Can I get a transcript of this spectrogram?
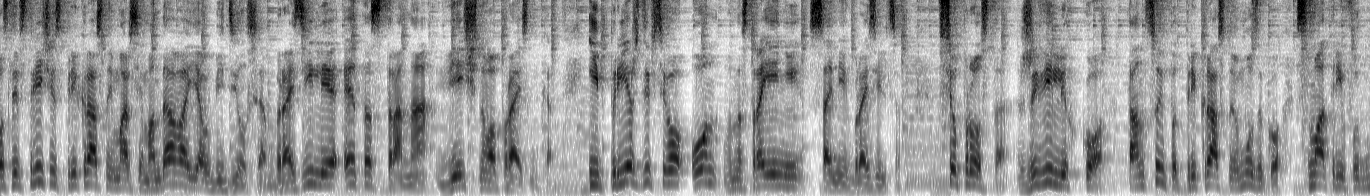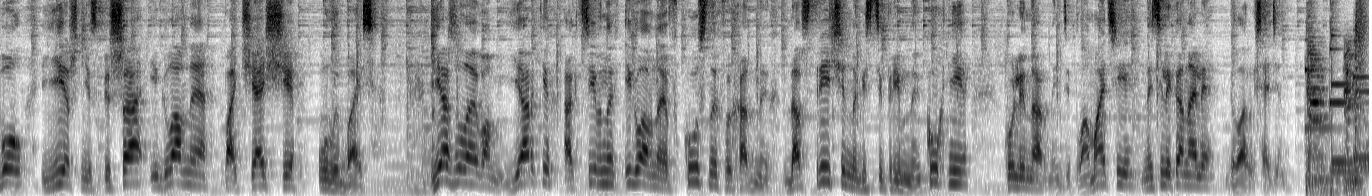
После встречи с прекрасной Марси Мандава я убедился, Бразилия – это страна вечного праздника. И прежде всего он в настроении самих бразильцев. Все просто. Живи легко, танцуй под прекрасную музыку, смотри футбол, ешь не спеша и, главное, почаще улыбайся. Я желаю вам ярких, активных и, главное, вкусных выходных. До встречи на гостеприимной кухне кулинарной дипломатии на телеканале «Беларусь-1».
